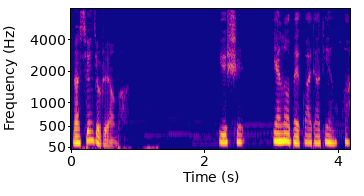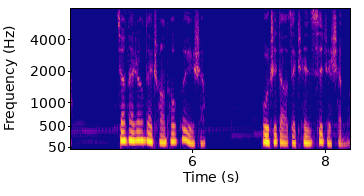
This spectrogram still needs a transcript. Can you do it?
那先就这样吧。于是，阎洛北挂掉电话，将它扔在床头柜上，不知道在沉思着什么。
